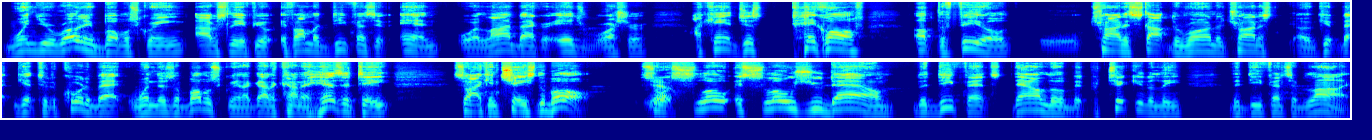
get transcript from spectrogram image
when you're running bubble screen, obviously, if you're if I'm a defensive end or a linebacker edge rusher, I can't just take off up the field mm-hmm. trying to stop the run or trying to uh, get back get to the quarterback when there's a bubble screen. I got to kind of hesitate so I can chase the ball. So yeah. it slow it slows you down the defense down a little bit, particularly the defensive line.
